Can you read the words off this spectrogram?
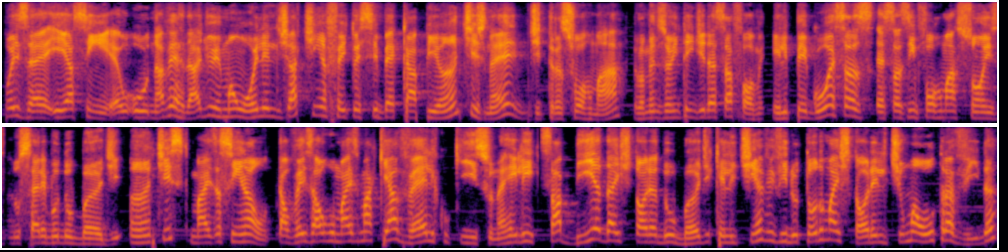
Pois é, e assim, eu, o, na verdade o irmão Olho ele já tinha feito esse backup antes, né, de transformar, pelo menos eu entendi dessa forma. Ele pegou essas, essas informações do cérebro do Bud antes, mas assim, não, talvez algo mais maquiavélico que isso, né? Ele sabia da história do Bud, que ele tinha vivido toda uma história, ele tinha uma outra vida,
